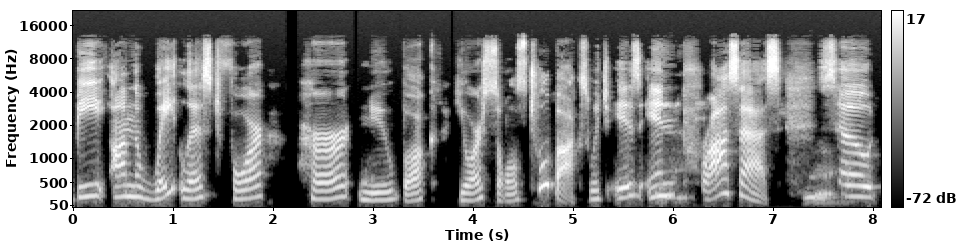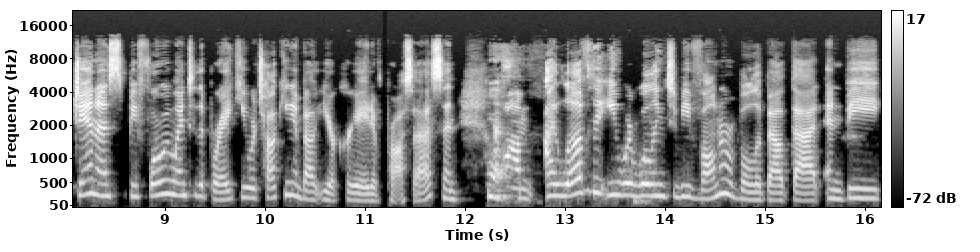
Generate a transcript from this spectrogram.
be on the wait list for her new book your soul's toolbox which is in process. So janis before we went to the break you were talking about your creative process and Yes. um, i love that you were willing to be vulnerable about that and be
